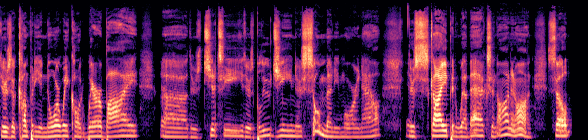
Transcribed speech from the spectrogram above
There's a company in Norway called Whereby. Uh, there's Jitsi, there's Blue Jean, there's so many more now. There's Skype and WebEx and on and on. So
